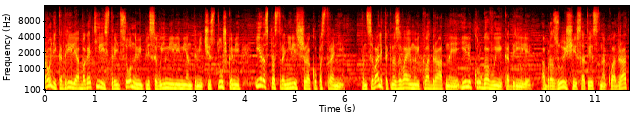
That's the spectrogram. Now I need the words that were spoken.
народе кадрили обогатились традиционными плясовыми элементами, частушками и распространились широко по стране. Танцевали так называемые квадратные или круговые кадрили, образующие, соответственно, квадрат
